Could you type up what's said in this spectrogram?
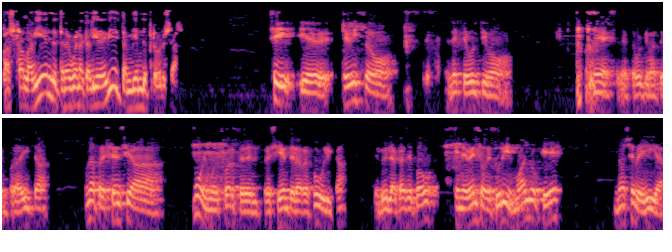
pasarla bien, de tener buena calidad de vida y también de progresar. Sí, eh, he visto en este último mes, en esta última temporadita, una presencia muy, muy fuerte del presidente de la República, de Luis Lacalle Pou en eventos de turismo, algo que no se veía.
